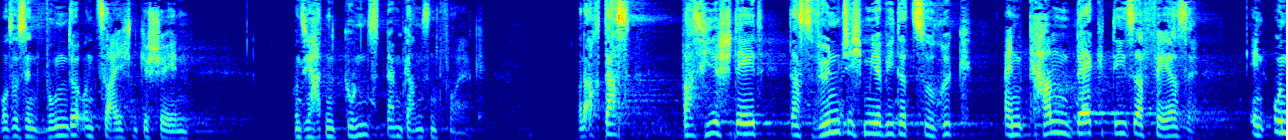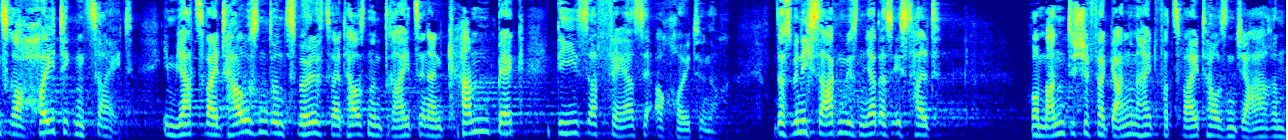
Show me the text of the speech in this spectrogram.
und so sind Wunder und Zeichen geschehen. Und sie hatten Gunst beim ganzen Volk. Und auch das, was hier steht, das wünsche ich mir wieder zurück. Ein Comeback dieser Verse in unserer heutigen Zeit, im Jahr 2012, 2013, ein Comeback dieser Verse auch heute noch. Dass wir nicht sagen müssen, ja, das ist halt romantische Vergangenheit vor 2000 Jahren,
